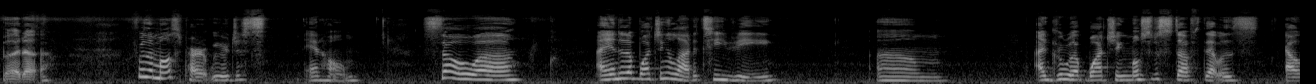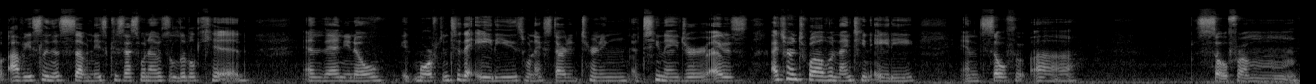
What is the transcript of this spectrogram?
But uh, for the most part, we were just at home. So uh, I ended up watching a lot of TV. Um, I grew up watching most of the stuff that was out, obviously in the 70s, because that's when I was a little kid. And then, you know, it morphed into the 80s when I started turning a teenager. I was I turned 12 in 1980, and so uh, so from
